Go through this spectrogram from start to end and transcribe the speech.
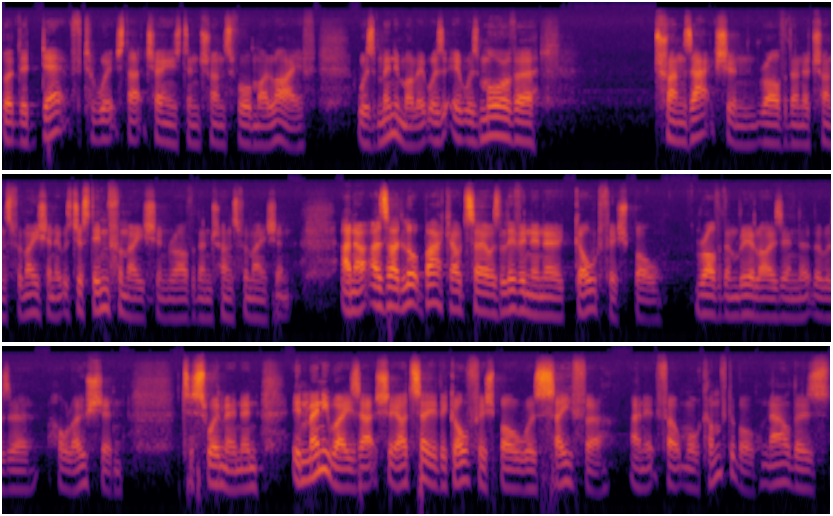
But the depth to which that changed and transformed my life was minimal. It was, it was more of a transaction rather than a transformation. It was just information rather than transformation. And as I look back, I would say I was living in a goldfish bowl rather than realizing that there was a whole ocean to swim in. And in many ways, actually, I'd say the goldfish bowl was safer and it felt more comfortable. Now there's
